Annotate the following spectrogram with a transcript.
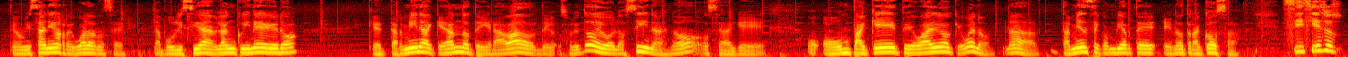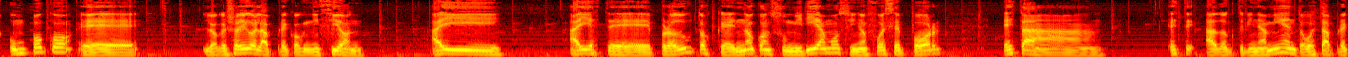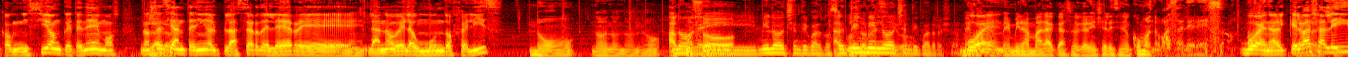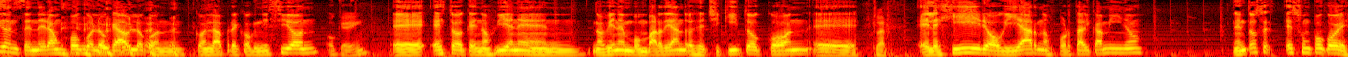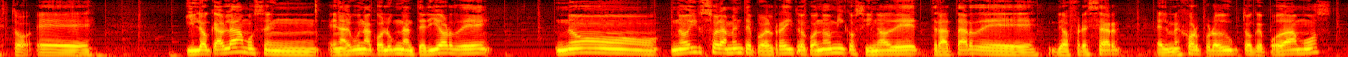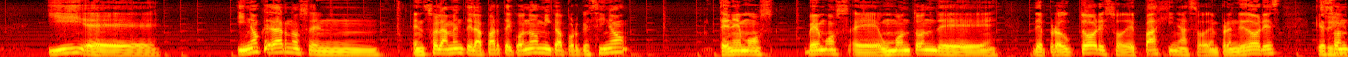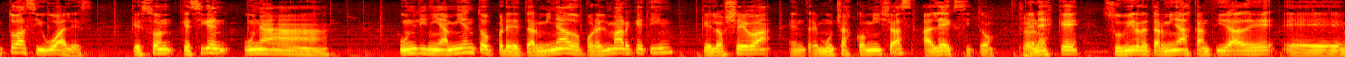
tengo mis años, recuerdo, no sé, la publicidad de blanco y negro, que termina quedándote grabado, de- sobre todo de golosinas, ¿no? O sea que, o, o un paquete o algo que bueno, nada, también se convierte en otra cosa. Sí, sí, eso es un poco eh, lo que yo digo, la precognición. Hay, hay este, productos que no consumiríamos si no fuese por esta, este adoctrinamiento o esta precognición que tenemos. No Claro. sé si han tenido el placer de leer eh, la novela Un Mundo Feliz. No, no, no, no, no. No, Acuso. leí 1984, soy acuso Team recibo. 1984 yo. me, Bueno. mira, me mira mal acaso el Carinchel diciendo, ¿cómo no vas a leer eso? Bueno, el que lo haya leído entenderá un poco lo que hablo con, con la precognición. Ok. Eh, esto que nos vienen, nos vienen bombardeando desde chiquito con eh, Claro. elegir o guiarnos por tal camino. Entonces es un poco esto. eh, y lo que hablábamos en, en alguna columna anterior de no, no ir solamente por el rédito económico, sino de tratar de, de ofrecer el mejor producto que podamos y, eh, y no quedarnos en, en solamente la parte económica, porque si no, tenemos, vemos eh, un montón de, de productores o de páginas o de emprendedores que Sí. son todas iguales, que son, que siguen una un lineamiento predeterminado por el marketing que los lleva, entre muchas comillas, al éxito. Claro. Tenés que subir determinadas cantidades de eh,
